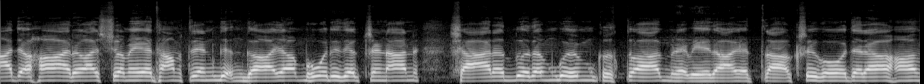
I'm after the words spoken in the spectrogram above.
ആജഹാരാശ്വമേധാംസ്ത്രൻ ഗംഗായാം ഭൂരിദക്ഷിണാൻ ശാരദ്വതം ഗുരും കൃത്വാ വേദായത്രാക്ഷിഗോചരാഹാം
